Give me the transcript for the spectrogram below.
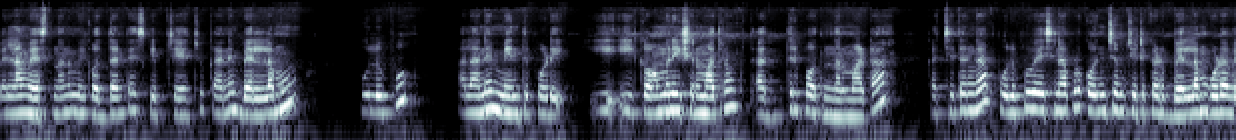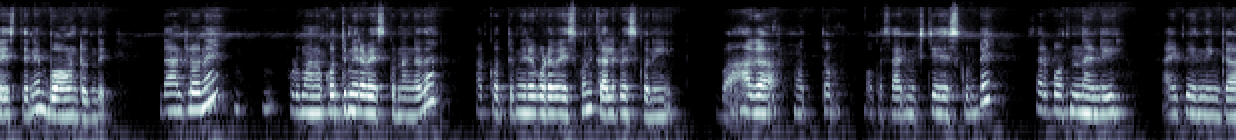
బెల్లం వేస్తున్నాను. మీకు వద్దంటే స్కిప్ చేయొచ్చు. కానీ బెల్లము పులుపు అలానే మెంతి పొడి ఈ ఈ కాంబినేషన్ మాత్రం అద్దరిపోతుందన్నమాట ఖచ్చితంగా పులుపు వేసినప్పుడు కొంచెం చిటికడు బెల్లం కూడా వేస్తేనే బాగుంటుంది. దాంట్లోనే ఇప్పుడు మనం కొత్తిమీర వేసుకున్నాం కదా ఆ కొత్తిమీర కూడా వేసుకొని కలిపేసుకొని బాగా మొత్తం ఒకసారి మిక్స్ చేసుకుంటే సరిపోతుందండి. అయిపోయింది ఇంకా.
